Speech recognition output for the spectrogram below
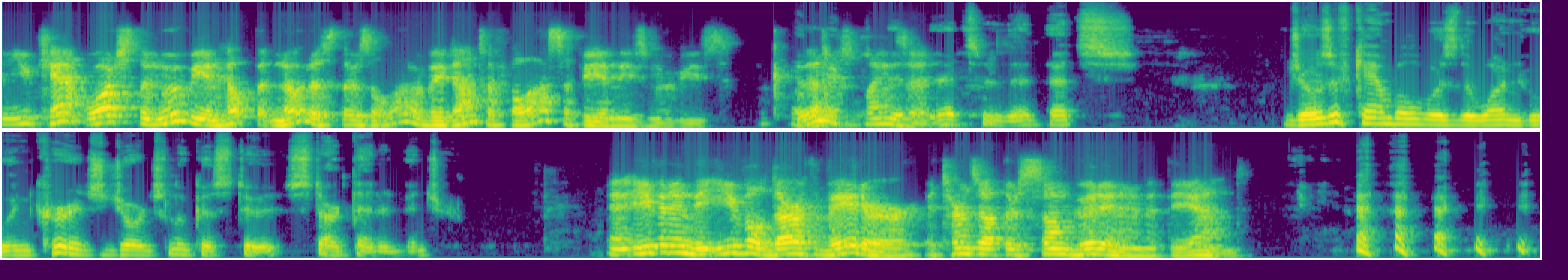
you can't watch the movie and help but notice there's a lot of Vedanta philosophy in these movies. Okay, that explains it. That's that, that's Joseph Campbell was the one who encouraged George Lucas to start that adventure. And even in the evil Darth Vader, it turns out there's some good in him at the end.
